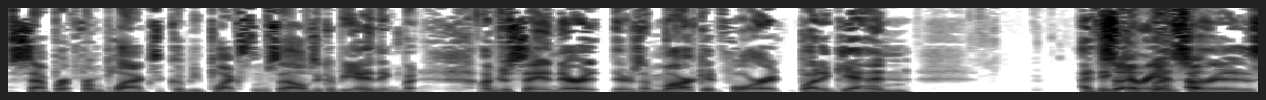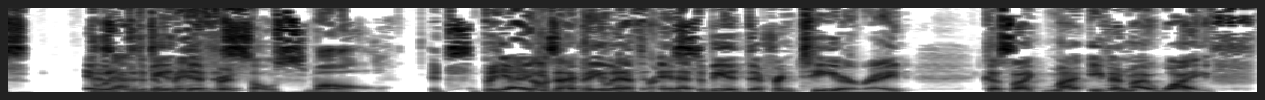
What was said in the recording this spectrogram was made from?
separate from Plex. It could be Plex themselves. It could be anything. But I'm just saying there there's a market for it. But again, I think So- your answer so- is It would have the to be a demand different- Is so small. It's But it's yeah, not exactly. make It a would have to, it'd have to be a different tier, right? Cause like my, even my wife,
